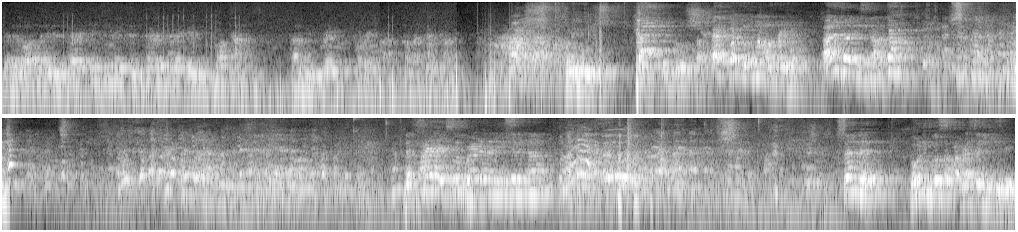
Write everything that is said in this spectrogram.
But the Lord said it is very intimate and very, very important that we pray for Ricardo. Somebody Ricardo. Holy Ghost. Hey! The Ghost shout. Hey, what's the woman I was praying for? I didn't tell you to sit down. Come. The fire is still burning and you're sitting down? Stand there. Holy Ghost have arrested you today.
